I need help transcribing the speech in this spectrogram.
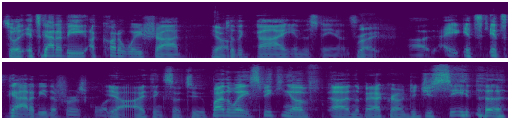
So it's got to be a cutaway shot yeah, to the guy in the stands. right. Uh, it's it's got to be the first quarter. Yeah, I think so too. By the way, speaking of uh, in the background, did you see the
